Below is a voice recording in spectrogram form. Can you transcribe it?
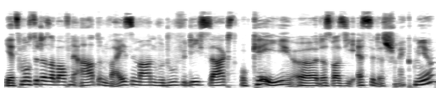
Jetzt musst du das aber auf eine Art und Weise machen, wo du für dich sagst, okay, äh, das, was ich esse, das schmeckt mir.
